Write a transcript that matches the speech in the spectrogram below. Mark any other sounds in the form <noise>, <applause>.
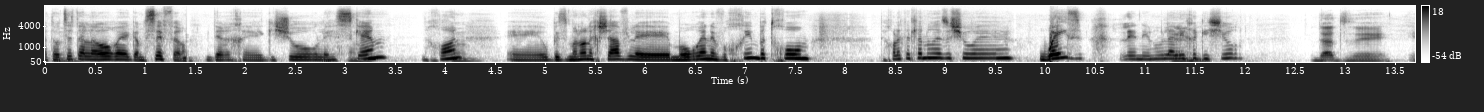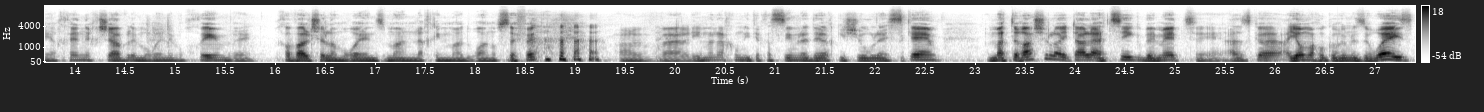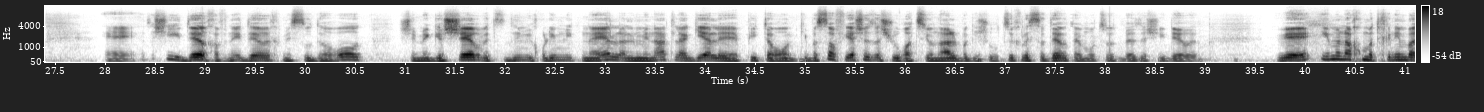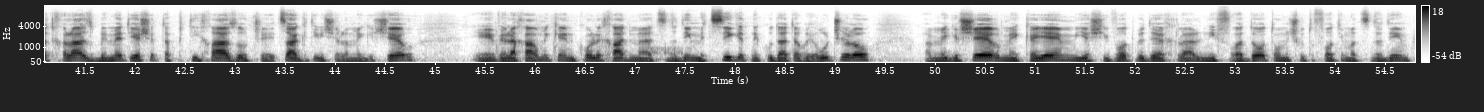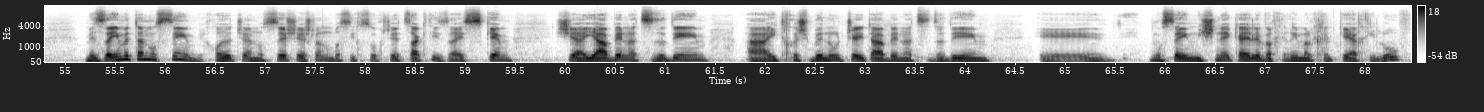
אתה הוצאת לאור גם ספר, דרך גישור להסכם, נכון? הוא בזמנו נחשב למורה נבוכים בתחום. אתה יכול לתת לנו איזשהו ווייז לניהול הליך הגישור? את יודעת, זה אכן נחשב למורה נבוכים, וחבל שלמורה אין זמן להכין מהדורה נוספת. <laughs> אבל אם אנחנו מתייחסים לדרך גישור להסכם, המטרה שלו הייתה להציג באמת, אז היום אנחנו קוראים לזה ווייז, איזושהי דרך, אבני דרך מסודרות, שמגשר וצדדים יכולים להתנהל על מנת להגיע לפתרון. כי בסוף יש איזשהו רציונל בגישור, צריך לסדר את האמוציות באיזושהי דרך. ואם אנחנו מתחילים בהתחלה, אז באמת יש את הפתיחה הזאת שהצגתי של המגשר, ולאחר מכן כל אחד מהצדדים מציג את נקודת הראות שלו. המגשר מקיים ישיבות בדרך כלל נפרדות או משותפות עם הצדדים, מזהים את הנושאים. יכול להיות שהנושא שיש לנו בסכסוך שהצגתי זה ההסכם שהיה בין הצדדים, ההתחשבנות שהייתה בין הצדדים, נושאי משנה כאלה ואחרים על חלקי החילוף.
